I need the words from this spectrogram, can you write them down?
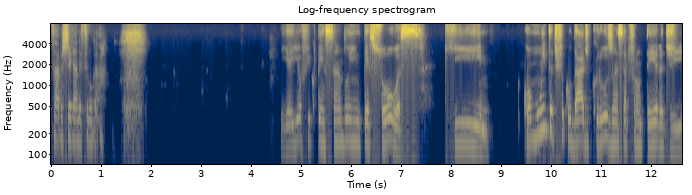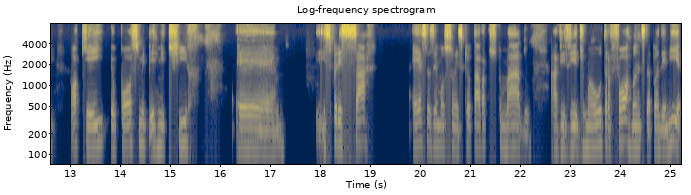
Sabe, chegar nesse lugar. E aí eu fico pensando em pessoas que com muita dificuldade cruzam essa fronteira de, ok, eu posso me permitir é, expressar essas emoções que eu estava acostumado a viver de uma outra forma antes da pandemia,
